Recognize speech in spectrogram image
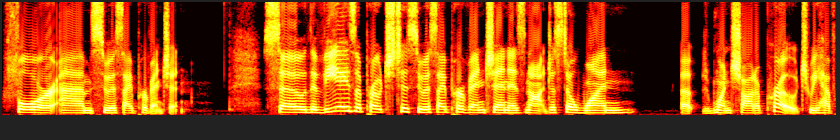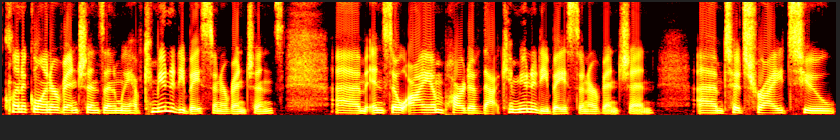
for um, suicide prevention. So the VA's approach to suicide prevention is not just a one one shot approach. We have clinical interventions and we have community based interventions. Um, and so I am part of that community based intervention um, to try to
